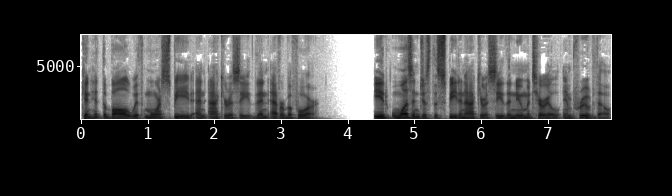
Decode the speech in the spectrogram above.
can hit the ball with more speed and accuracy than ever before. It wasn't just the speed and accuracy the new material improved, though.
